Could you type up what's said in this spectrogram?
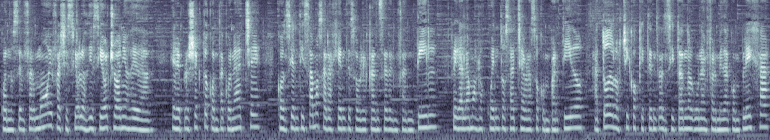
cuando se enfermó y falleció a los 18 años de edad. En el proyecto Conta con H concientizamos a la gente sobre el cáncer infantil, regalamos los cuentos H Abrazo Compartido a todos los chicos que estén transitando alguna enfermedad compleja.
